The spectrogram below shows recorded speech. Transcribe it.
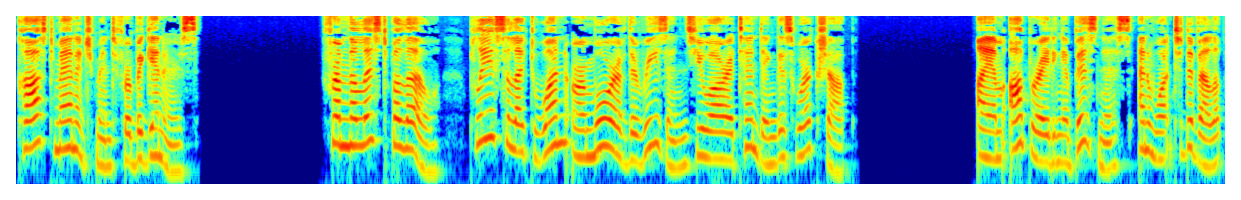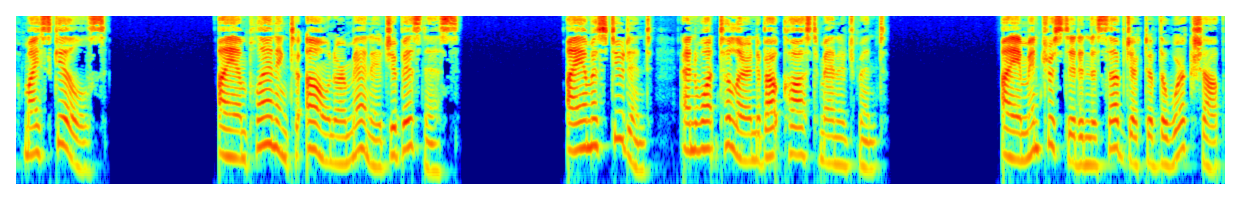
Cost Management for Beginners. From the list below, please select one or more of the reasons you are attending this workshop. I am operating a business and want to develop my skills. I am planning to own or manage a business. I am a student and want to learn about cost management. I am interested in the subject of the workshop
